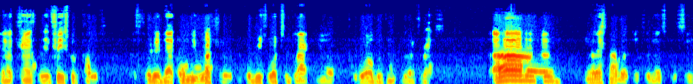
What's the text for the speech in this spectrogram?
in a translated Facebook post, asserted that only Russia would resort to blackmail the world with nuclear threats. Uh, no, that's not what Zelensky said.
